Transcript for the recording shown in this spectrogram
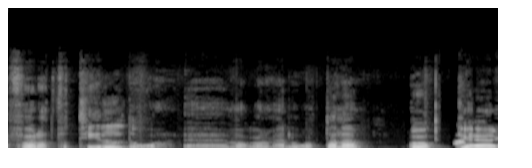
för att få till då eh, många av de här låtarna. Och eh,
